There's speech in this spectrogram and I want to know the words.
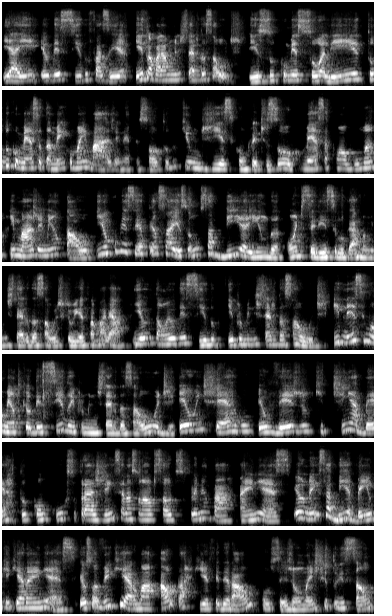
E aí eu decido fazer e trabalhar no Ministério da Saúde. Isso começou ali, tudo começa também com uma imagem, né, pessoal? Tudo que um dia se concretizou começa com alguma imagem mental. E eu comecei a pensar isso, eu não sabia ainda onde seria esse lugar no Ministério da Saúde que eu ia trabalhar. E eu então eu decido ir para o Ministério da Saúde. E nesse momento que eu decido ir para o Ministério da Saúde, eu enxergo, eu vejo que tinha aberto concurso para a Agência Nacional de Saúde Suplementar, a ANS. Eu nem sabia bem o que era a ANS. Eu só vi que era uma autarquia federal, ou seja, uma instituição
